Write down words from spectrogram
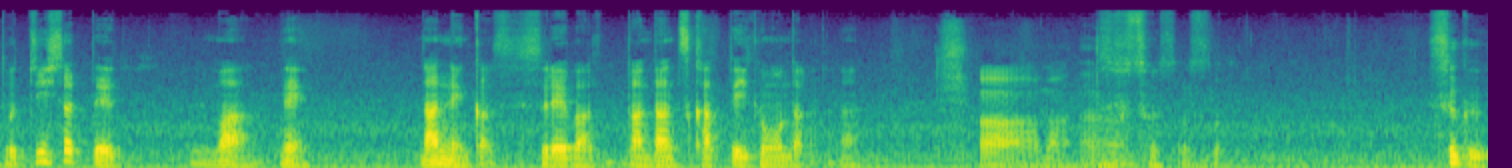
どっちにしたってまあね何年かすればだんだん使っていくもんだからな。ああまあな。そうそうそうすぐ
